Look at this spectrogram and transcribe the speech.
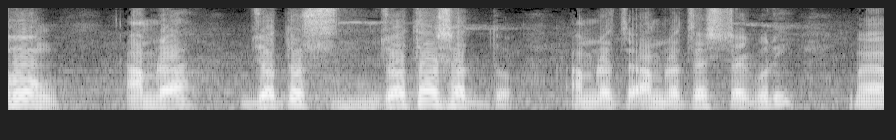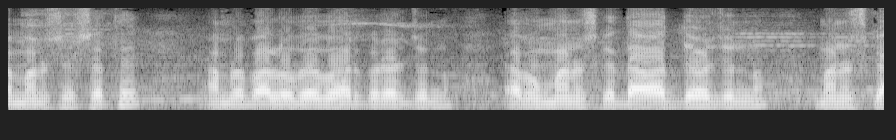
এবং আমরা যত, যথাসাধ্য আমরা আমরা চেষ্টা করি মানুষের সাথে আমরা ভালো ব্যবহার করার জন্য এবং মানুষকে দাওয়াত দেওয়ার জন্য, মানুষকে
